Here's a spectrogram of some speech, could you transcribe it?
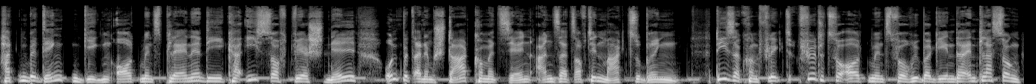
hatten Bedenken gegen Altmans Pläne, die KI-Software schnell und mit einem stark kommerziellen Ansatz auf den Markt zu bringen. Dieser Konflikt führte zu Altmans vorübergehender Entlassung,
